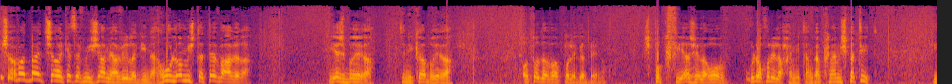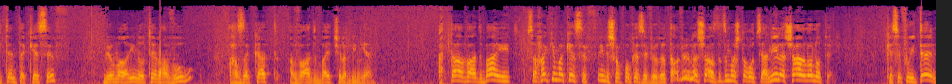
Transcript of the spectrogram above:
מי שהוועד בית, שאר הכסף משם יעביר לגינה. הוא לא משתתף בעבירה. יש ברירה, זה נקרא ברירה. אותו דבר פה לגבינו. יש פה כפייה של הרוב. הוא לא יכול להילחם איתם, גם מבחינה משפטית. ייתן את הכסף ויאמר, אני נותן עבור החזקת הוועד בית של הבניין. אתה הוועד בית, שחק עם הכסף. הנה, יש לך פה כסף יותר, תעביר לשער, זה מה שאתה רוצה. אני לשער לא נותן. כסף הוא ייתן,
